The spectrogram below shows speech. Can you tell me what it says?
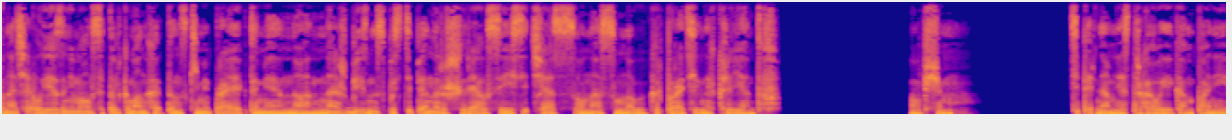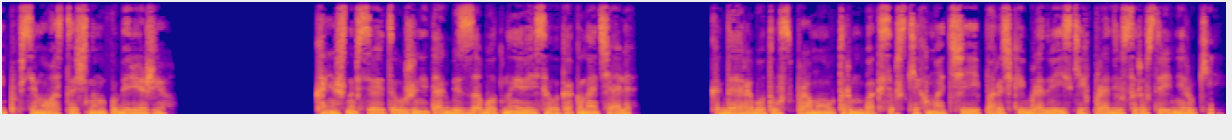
Поначалу я занимался только манхэттенскими проектами, но наш бизнес постепенно расширялся, и сейчас у нас много корпоративных клиентов. В общем, теперь на мне страховые компании по всему восточному побережью. Конечно, все это уже не так беззаботно и весело, как в начале, когда я работал с промоутером боксерских матчей и парочкой бродвейских продюсеров средней руки.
